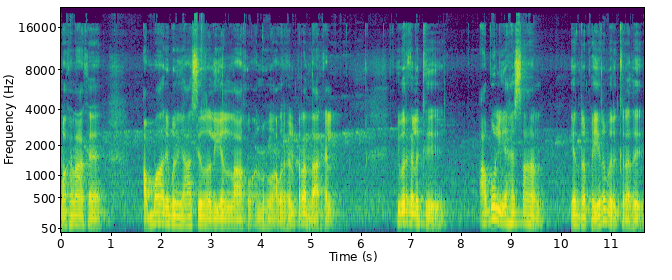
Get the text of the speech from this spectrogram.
மகனாக அம்மாரிபன் யாசிர் அலியல்லாஹு அன்ஹு அவர்கள் பிறந்தார்கள். இவர்களுக்கு அபுல் எஹசான் என்ற பெயரும் இருக்கிறது.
